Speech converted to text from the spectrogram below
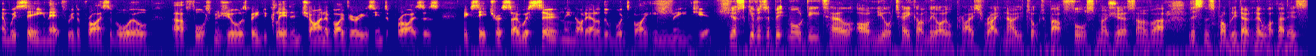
And we're seeing that through the price of oil. Uh, force majeure has been declared in China by various enterprises, etc. So we're certainly not out of the woods by any means yet. Just give us a bit more detail on your take on the oil price right now. You talked about force majeure. Some of our listeners probably don't know what that is.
